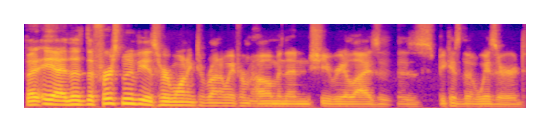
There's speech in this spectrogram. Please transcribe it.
but yeah, the the first movie is her wanting to run away from home and then she realizes because the wizard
